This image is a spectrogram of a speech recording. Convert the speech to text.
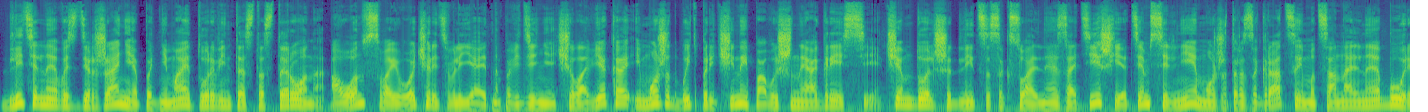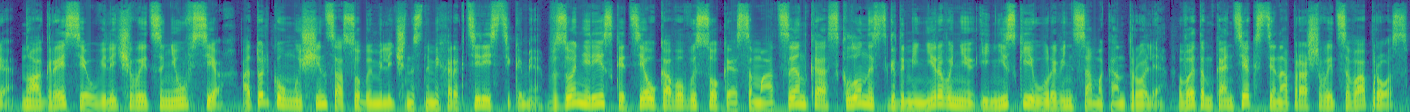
Длительное воздержание поднимает уровень тестостерона, а он, в свою очередь, влияет на поведение человека и может быть причиной повышенной агрессии. Чем дольше длится сексуальное затишье, тем сильнее может разыграться эмоциональная буря. Но агрессия увеличивается не у всех, а только у мужчин с особыми личностными характеристиками. В зоне риска те, у кого высокая самооценка, склонность к доминированию и низкий уровень самоконтроля. В этом контексте напрашивается вопрос,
